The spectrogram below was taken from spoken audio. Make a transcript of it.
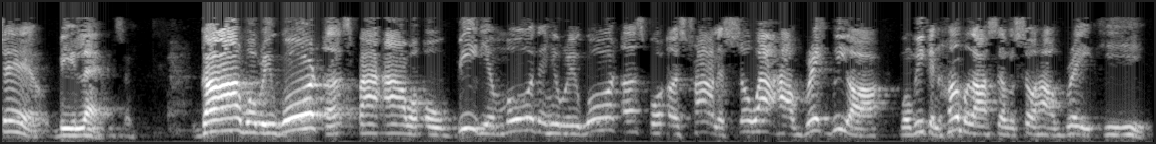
shall be last. God will reward us by our obedience more than he'll reward us for us trying to show out how great we are when we can humble ourselves and show how great he is.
